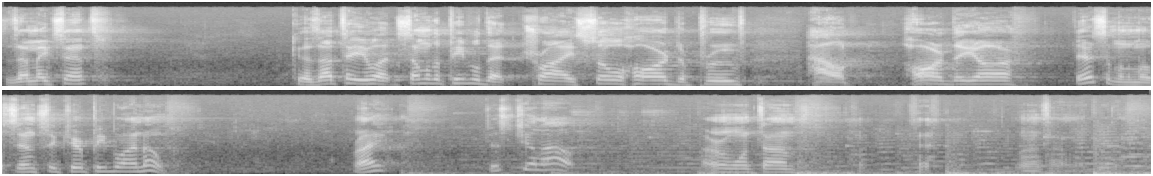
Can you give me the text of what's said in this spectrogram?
Does that make sense? Because I'll tell you what, some of the people that try so hard to prove how hard they are, they're some of the most insecure people I know. Right? Just chill out. I remember one time, one time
